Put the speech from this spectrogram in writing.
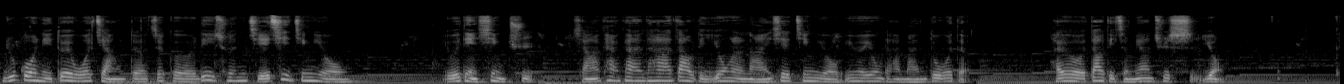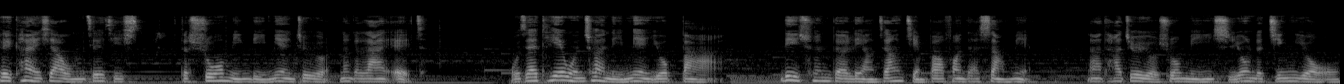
如果你对我讲的这个立春节气精油有一点兴趣，想要看看它到底用了哪一些精油，因为用的还蛮多的，还有到底怎么样去使用，可以看一下我们这一集的说明里面就有那个 Line at，我在贴文串里面有把立春的两张简报放在上面，那它就有说明使用的精油，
